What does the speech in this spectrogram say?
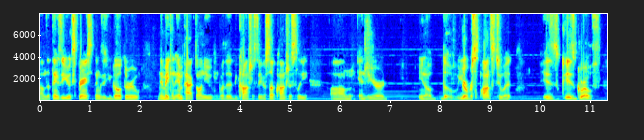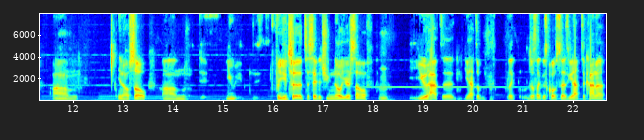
Um, the things that you experience, the things that you go through, they make an impact on you, whether it be consciously or subconsciously. Um, and your, you know, the, your response to it is is growth. Um, you know, so um, you for you to to say that you know yourself, Mm. You have to you have to like just like this quote says, you have to kind of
